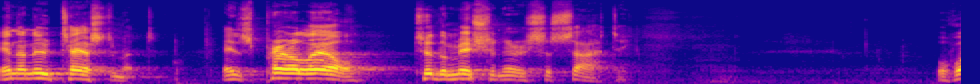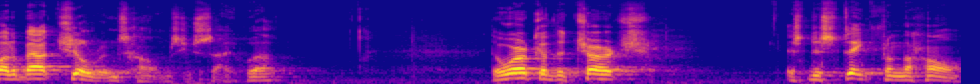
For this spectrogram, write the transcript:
in the New Testament. It's parallel to the missionary society. Well, what about children's homes, you say? Well, the work of the church is distinct from the home.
